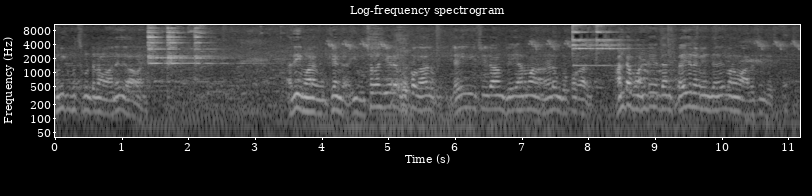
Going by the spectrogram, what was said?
పుణికి పుచ్చుకుంటున్నాం అనేది కావాలి. అది మనకు ముఖ్యంగా. ఈ ఉత్సవం చేయడం గొప్ప కాదు. జై శ్రీరామ్ జై హనుమాన్ అనడం గొప్ప కాదు. అంటే అంటే దాని ప్రయోజనం ఏంటి అనేది మనం ఆలోచన చేసుకోవాలి.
